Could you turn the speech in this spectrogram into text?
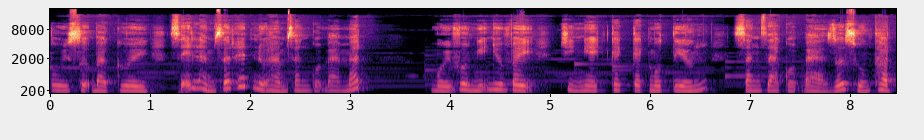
Tôi sợ bà cười sẽ làm rớt hết nửa hàm răng của bà mất. Mới vừa nghĩ như vậy, chỉ nghe cạch cạch một tiếng, răng giả của bà rớt xuống thật.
